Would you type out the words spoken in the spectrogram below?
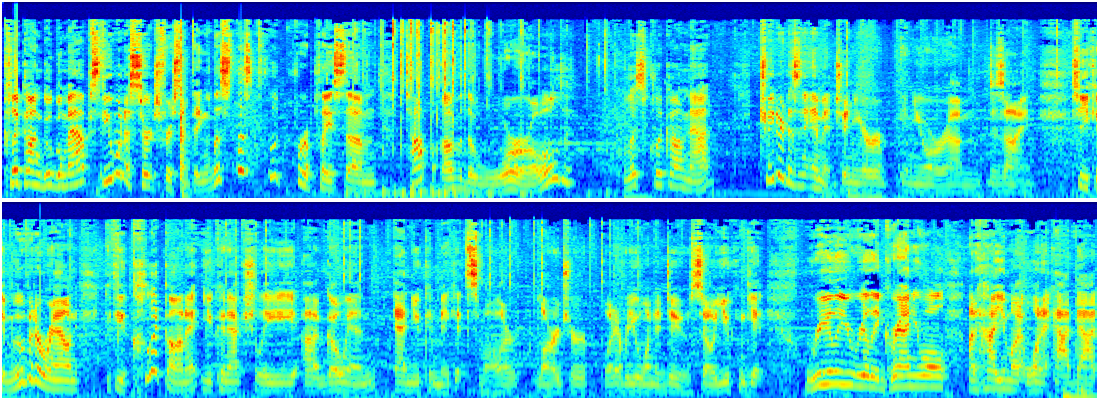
Click on Google Maps. If you want to search for something, let's, let's look for a place, um, top of the world. Let's click on that treat it as an image in your in your um, design. So you can move it around. If you click on it, you can actually uh, go in and you can make it smaller, larger, whatever you want to do. So you can get really, really granular on how you might want to add that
